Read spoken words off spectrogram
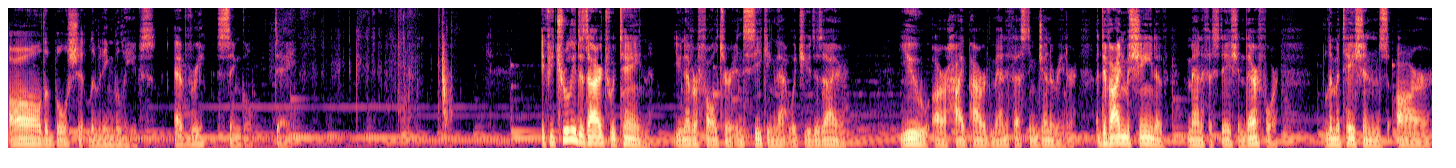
all the bullshit limiting beliefs every single day. If you truly desire to attain, you never falter in seeking that which you desire. You are a high powered manifesting generator, a divine machine of manifestation. Therefore, limitations are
